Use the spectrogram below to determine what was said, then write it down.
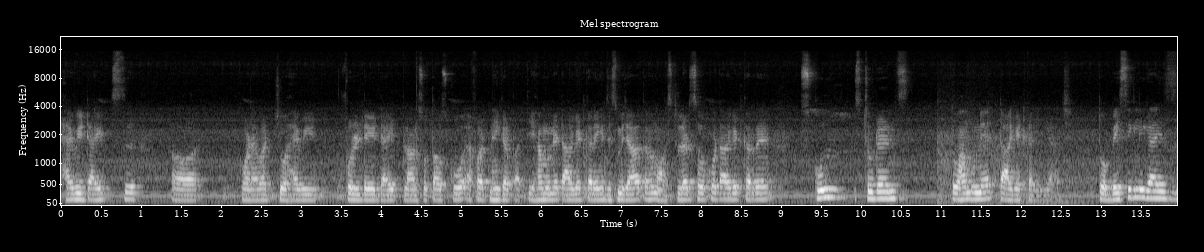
heavy diets और वट जो heavy full day diet plans होता है, उसको एफर्ट नहीं कर पाती। हम उन्हें टारगेट करेंगे जिसमें ज़्यादातर हम हॉस्टलर्स को टारगेट कर रहे हैं स्कूल स्टूडेंट्स तो हम उन्हें टारगेट करेंगे आज। तो बेसिकली गाइज़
